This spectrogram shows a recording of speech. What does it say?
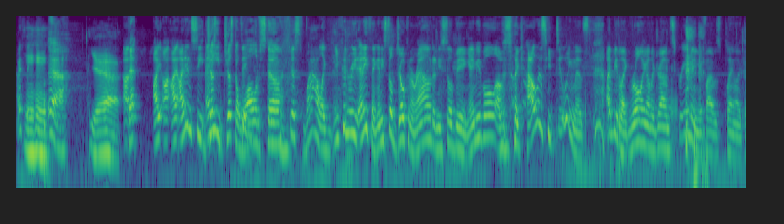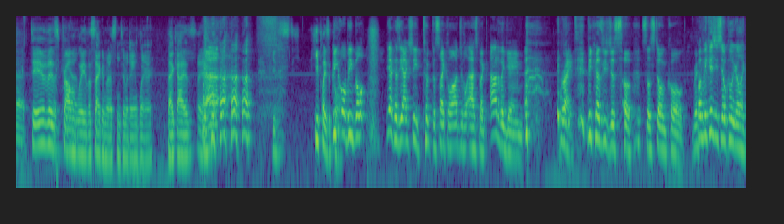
I think. Mm-hmm. Yeah. Yeah. I, That- I I, I didn't see any Just just a wall of stone. just wow, like you couldn't read anything, and he's still joking around, and he's still being amiable. I was like, how is he doing this? I'd be like rolling on the ground screaming if I was playing like that. Dave is probably the second most intimidating player. That guy's he's, he plays a Be, cool. well, be both, yeah, because he actually took the psychological aspect out of the game Right. because he's just so so stone cold. But because he's so cool, you're like,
